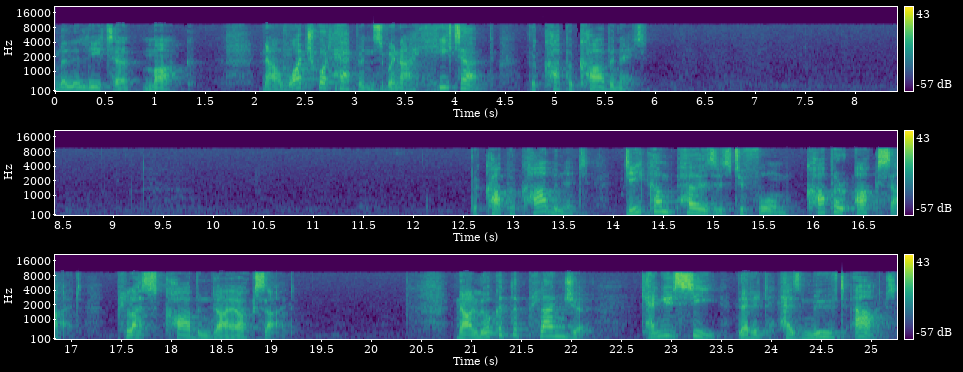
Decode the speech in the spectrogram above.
milliliter mark. Now watch what happens when I heat up the copper carbonate. The copper carbonate decomposes to form copper oxide plus carbon dioxide. Now look at the plunger. Can you see that it has moved out?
